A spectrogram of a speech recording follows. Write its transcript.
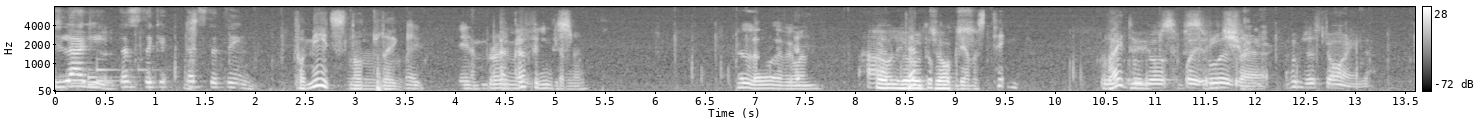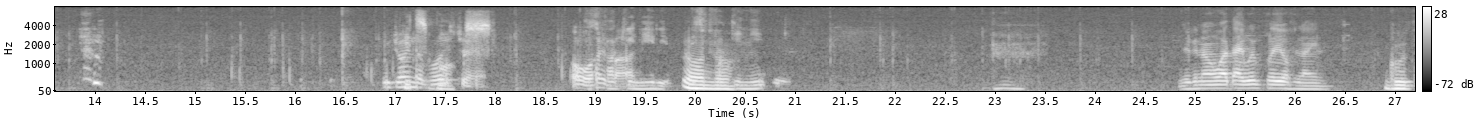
is laggy. That's the that's the thing. For me, it's not Mm, like. like, it's I'm- probably I'm my perfectly internet. Hello, everyone. How Hello. did- Tanto jokes. problems. Who- Why who do you goes- so Wait, who is switch? that? Who just joined? Who joined It's the voice Vox. chat? Oh, This hi, fucking bot. idiot. Oh, This no. fucking idiot. You know what? I will play offline. Good.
